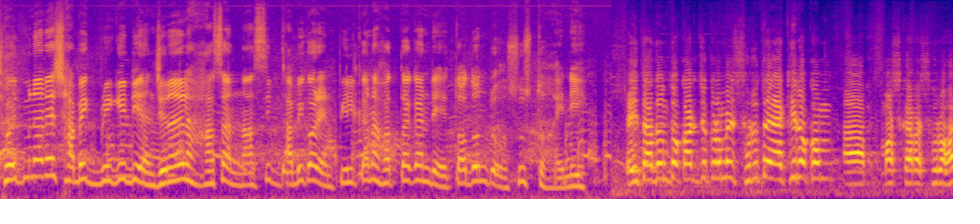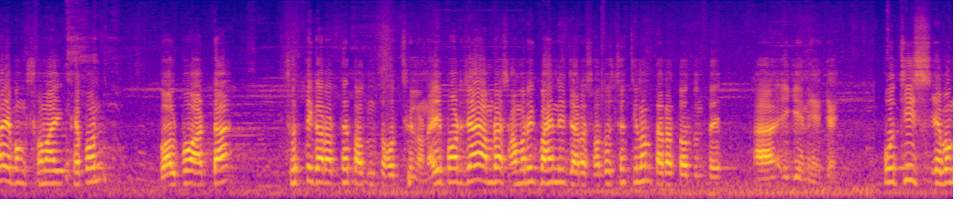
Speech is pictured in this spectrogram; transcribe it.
শহীদ মিনারের সাবেক ব্রিগেডিয়ার জেনারেল হাসান নাসিব দাবি করেন পিলকানা হত্যাকাণ্ডে তদন্ত সুস্থ হয়নি। এই তদন্ত কার্যক্রমের শুরুতে একই রকম মস্কারা শুরু হয় এবং সময় ক্ষেপণ গল্প আড্ডা সত্যিকার অর্থে তদন্ত হচ্ছিল না। এই পর্যায়ে আমরা সামরিক বাহিনীর যারা সদস্য ছিলাম তারা তদন্তে এগিয়ে নিয়ে যাই পঁচিশ এবং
